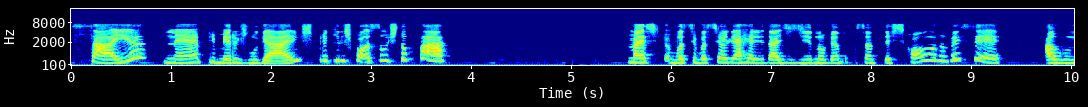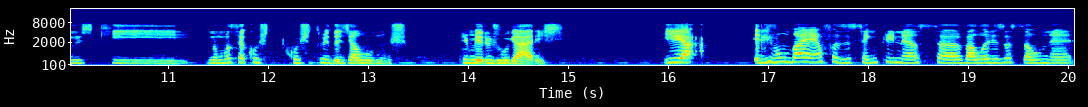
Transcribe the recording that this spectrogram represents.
saia, né, primeiros lugares, para que eles possam estampar mas se você olhar a realidade de 90% da escola, não vai ser alunos que. não vão ser constituídas de alunos primeiros lugares. E a, eles vão dar ênfase sempre nessa valorização, né,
